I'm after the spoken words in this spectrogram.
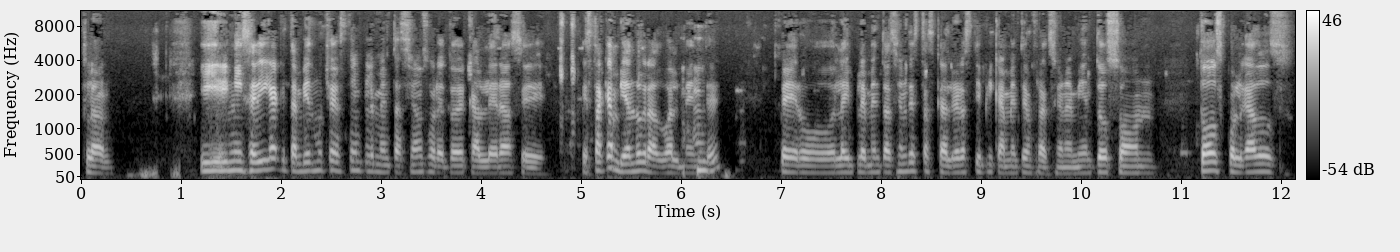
Claro. Y ni se diga que también mucha de esta implementación, sobre todo de cableras, eh, está cambiando gradualmente, pero la implementación de estas cableras típicamente en fraccionamiento son todos colgados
